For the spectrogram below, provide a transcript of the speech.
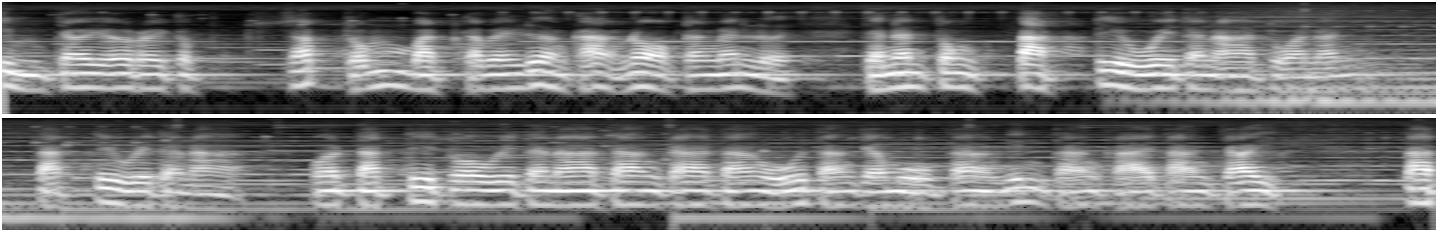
ิ่มใจอะไรกับ ทรัพย์สมบัติกับไปเรื่องข้างนอกทั้งนั้นเลย ฉะนั้นต้องตัดที่เวทนาตัวนั้น ตัดที่เวทนาพอตัดที่ตัวเวทนาทางตาทางหูทางจมูกทางลิ้นทางกายทางใจ ตัด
